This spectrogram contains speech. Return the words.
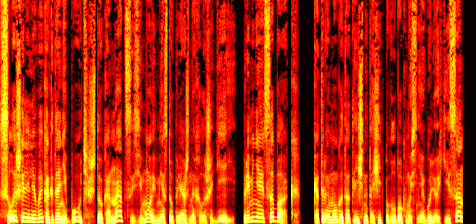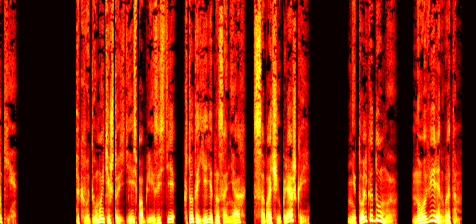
Слышали ли вы когда-нибудь, что канадцы зимой вместо упряженных лошадей применяют собак, которые могут отлично тащить по глубокому снегу легкие санки? Так вы думаете, что здесь, поблизости, кто-то едет на санях с собачьей упряжкой? Не только думаю, но уверен в этом.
